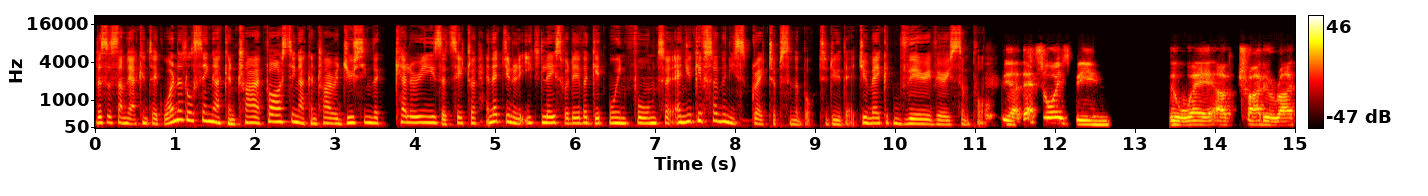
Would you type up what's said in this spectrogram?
This is something I can take one little thing. I can try fasting. I can try reducing the calories, etc. And that, you know, to eat less, whatever, get more informed. So, and you give so many great tips in the book to do that. You make it very, very simple. Yeah, that's always been the way I've tried to write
